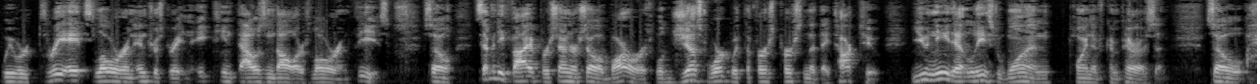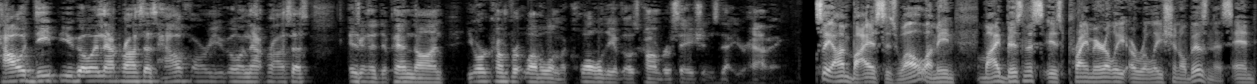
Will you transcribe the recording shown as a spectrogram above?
We were three eighths lower in interest rate and $18,000 lower in fees. So 75% or so of borrowers will just work with the first person that they talk to. You need at least one point of comparison. So how deep you go in that process, how far you go in that process is going to depend on your comfort level and the quality of those conversations that you're having say I'm biased as well. I mean, my business is primarily a relational business. And,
